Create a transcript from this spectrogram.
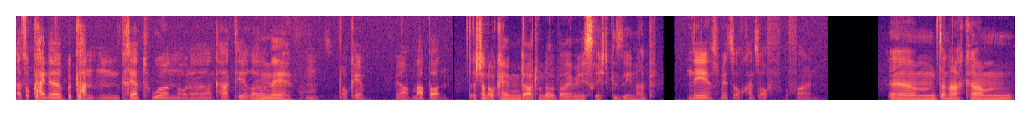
Also keine bekannten Kreaturen oder Charaktere? Nee. Hm, okay, ja, mal abwarten. Da stand auch kein Datum dabei, wenn ich es recht gesehen habe. Nee, ist mir jetzt auch ganz aufgefallen. Ähm, danach kam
